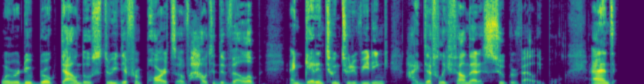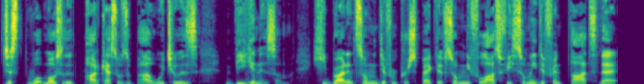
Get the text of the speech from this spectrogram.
when Radu broke down those three different parts of how to develop and get into intuitive eating, I definitely found that as super valuable. And just what most of the podcast was about, which was veganism. He brought in so many different perspectives, so many philosophies, so many different thoughts that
